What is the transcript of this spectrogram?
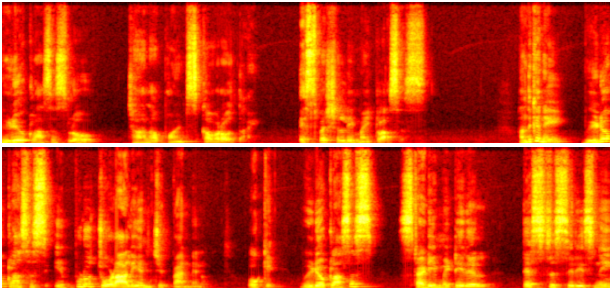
వీడియో క్లాసెస్లో చాలా పాయింట్స్ కవర్ అవుతాయి ఎస్పెషల్లీ మై క్లాసెస్. అందుకనే వీడియో క్లాసెస్ ఎప్పుడూ చూడాలి అని చెప్పాను నేను. Okay video classes study material test సిరీస్ని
